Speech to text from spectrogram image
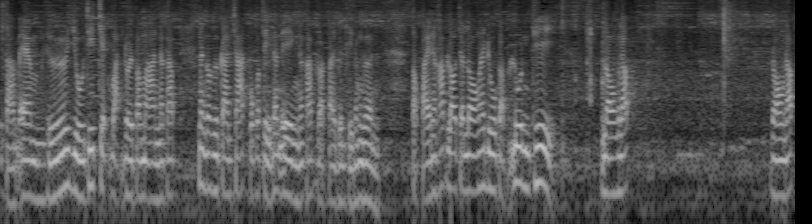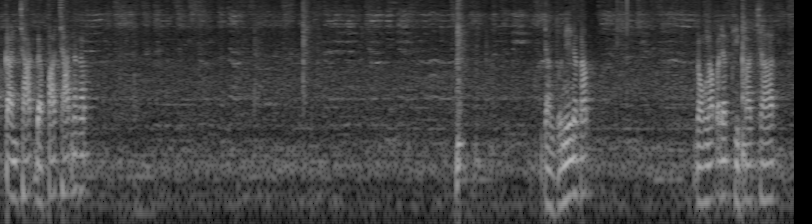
1.3 แอมป์หรืออยู่ที่ 7 วัตต์โดยประมาณนะครับ นั่นก็คือการชาร์จปกตินั่นเองนะครับหลอดไฟเป็นสีน้ำเงิน ต่อไปนะครับ เราจะลองให้ดูกับรุ่นที่รองรับรองรับการชาร์จแบบฟาชาร์จนะครับ อย่างตัวนี้นะครับรองรับ Adaptive Fast Charge เปิ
